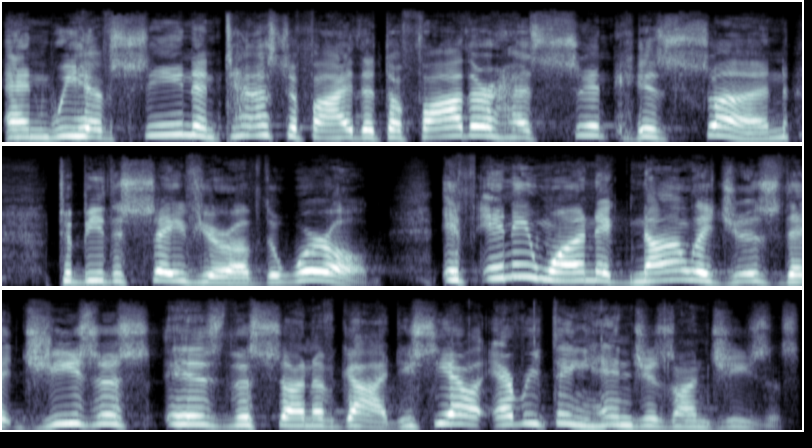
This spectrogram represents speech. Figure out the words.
And we have seen and testified that the Father has sent his Son to be the Savior of the world. If anyone acknowledges that Jesus is the Son of God, you see how everything hinges on Jesus.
